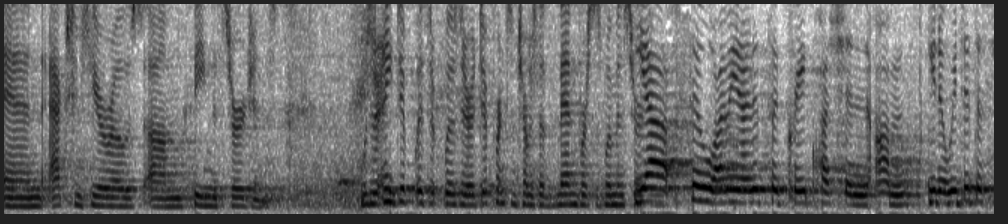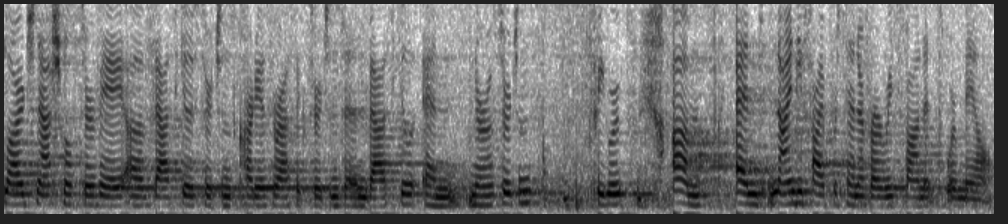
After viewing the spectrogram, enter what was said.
and action heroes um, being the surgeons. Was there any dip, was, was, there a difference in terms of men versus women surgeons? Yeah, so I mean, it's a great question. Um, you know, we did this large national survey of vascular surgeons, cardiothoracic surgeons, and vascular and neurosurgeons, three groups, um, and 95% of our respondents were male.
